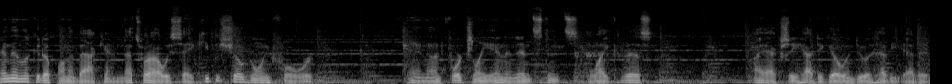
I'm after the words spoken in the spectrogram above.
and then look it up on the back end. That's what I always say keep the show going forward. And unfortunately, in an instance like this, I actually had to go and do a heavy edit,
